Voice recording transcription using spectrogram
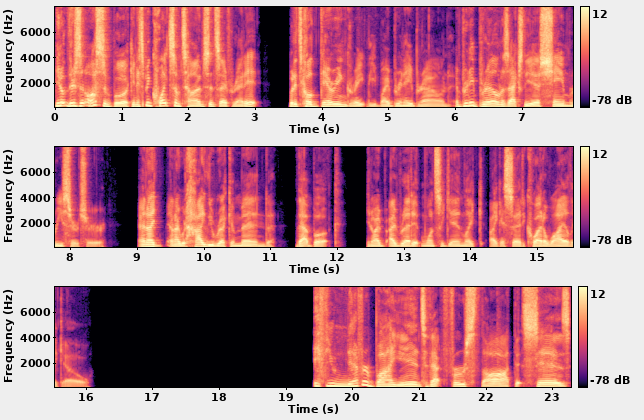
You know, there's an awesome book, and it's been quite some time since I've read it, but it's called Daring Greatly by Brene Brown. And Brene Brown is actually a shame researcher. And I and I would highly recommend that book. You know, I I read it once again, like like I said, quite a while ago. if you never buy into that first thought that says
